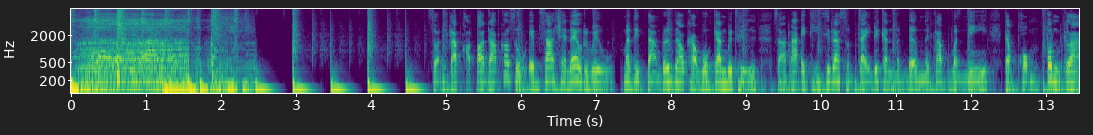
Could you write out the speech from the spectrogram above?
ส วัสดีครับ ขอต้อนรับเข้าสู่ e m s a Channel Review มาติดตามเรื่องราวข่าววงการมือถือ สาระไอทีที่น่าสนใจด้วยกันเหมือนเดิมนะครับ วันนี้กับผมต้นกล้า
